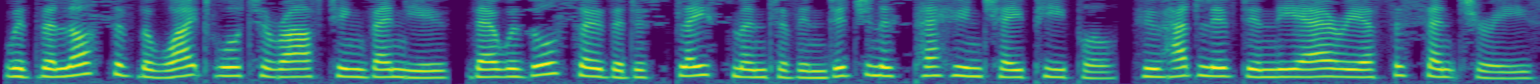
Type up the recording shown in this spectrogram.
With the loss of the whitewater rafting venue, there was also the displacement of indigenous Pehuenche people, who had lived in the area for centuries.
